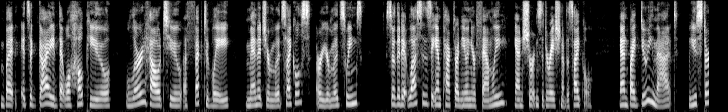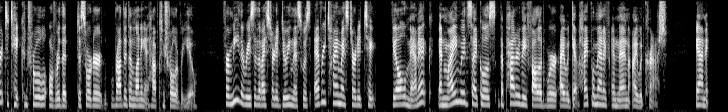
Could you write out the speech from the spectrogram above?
but it's a guide that will help you learn how to effectively manage your mood cycles or your mood swings so that it lessens the impact on you and your family and shortens the duration of the cycle. And by doing that, you start to take control over the disorder rather than letting it have control over you. For me, the reason that I started doing this was every time I started to feel manic and my mood cycles, the pattern they followed were I would get hypomanic and then I would crash. And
